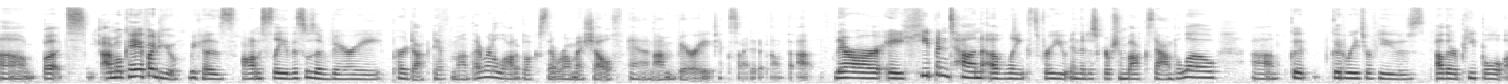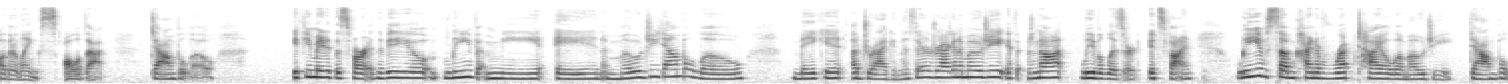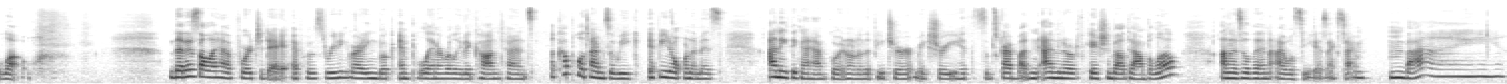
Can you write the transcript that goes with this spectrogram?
Um, but I'm okay if I do because honestly this was a very productive month. I read a lot of books that were on my shelf and I'm very excited about that. There are a heap and ton of links for you in the description box down below. Um, good Goodreads reviews, other people, other links, all of that down below. If you made it this far in the video, leave me an emoji down below. Make it a dragon. Is there a dragon emoji? If there's not, leave a lizard. It's fine. Leave some kind of reptile emoji down below. that is all I have for today. I post reading, writing, book, and planner related content a couple of times a week. If you don't want to miss anything I have going on in the future, make sure you hit the subscribe button and the notification bell down below. And until then, I will see you guys next time. Bye!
